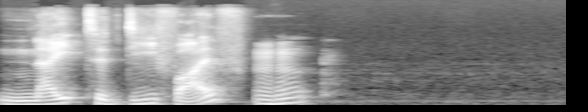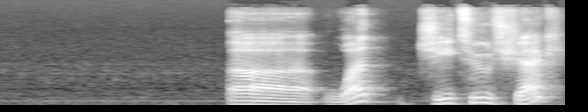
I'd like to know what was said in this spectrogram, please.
Knight to D5. Mm-hmm. Uh, what? G2 check?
